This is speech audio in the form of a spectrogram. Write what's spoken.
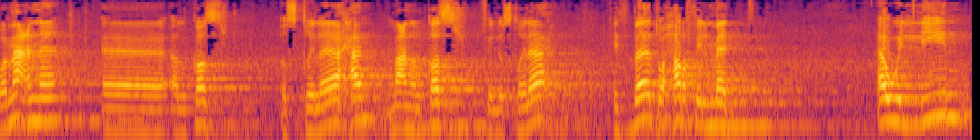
ومعنى آه القصر اصطلاحا معنى القصر في الاصطلاح إثبات حرف المد أو اللين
